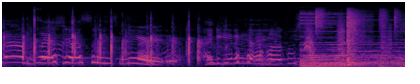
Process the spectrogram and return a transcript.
God bless your sweet spirit. Let me get a hug from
